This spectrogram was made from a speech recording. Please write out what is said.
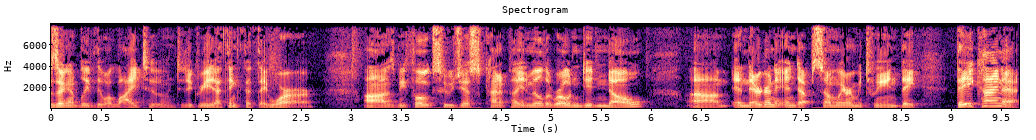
because they're gonna believe they were lied to, and to the degree I think that they were. Uh, be folks who just kind of played in the middle of the road and didn't know um, and they're going to end up somewhere in between. They they kind of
